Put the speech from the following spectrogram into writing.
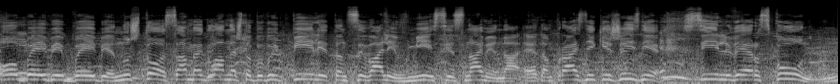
О, baby, baby. Ну что, самое главное, чтобы вы пели, танцевали вместе с нами на этом празднике жизни Silver Spoon.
